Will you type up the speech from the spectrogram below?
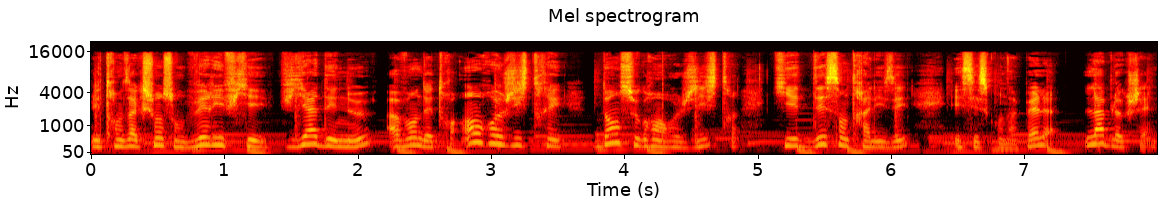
Les transactions sont vérifiées via des nœuds avant d'être enregistrées dans ce grand registre qui est décentralisé et c'est ce qu'on appelle la blockchain.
